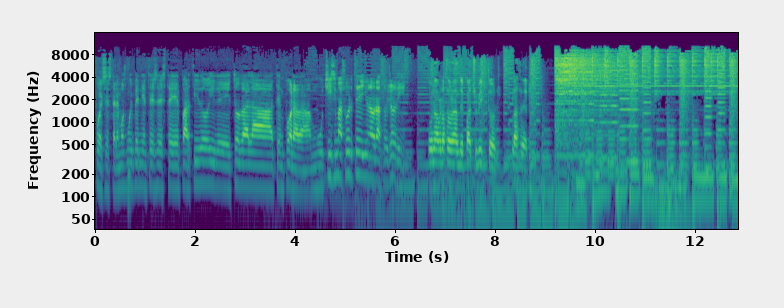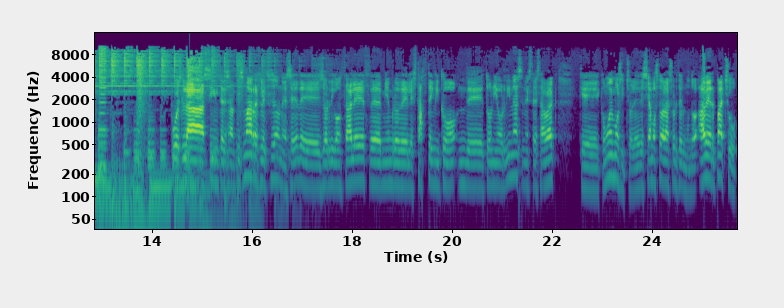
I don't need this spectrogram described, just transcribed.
Pues estaremos muy pendientes de este partido y de toda la temporada. Muchísima suerte y un abrazo, Jordi. Un abrazo grande, Pacho Víctor, un placer. Pues las interesantísimas reflexiones ¿eh? de Jordi González, eh, miembro del staff técnico de Tony Ordinas en este Stabac, que como hemos dicho, le deseamos toda la suerte del mundo. A ver, Pachu,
